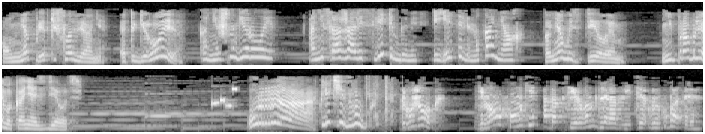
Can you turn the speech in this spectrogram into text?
А у меня предки славяне. Это герои? Конечно, герои. Они сражались с викингами и ездили на конях. Коня мы сделаем. Не проблема коня сделать. Ура! Включи звук. Дружок, геном Хомки адаптирован для развития в инкубаторе.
